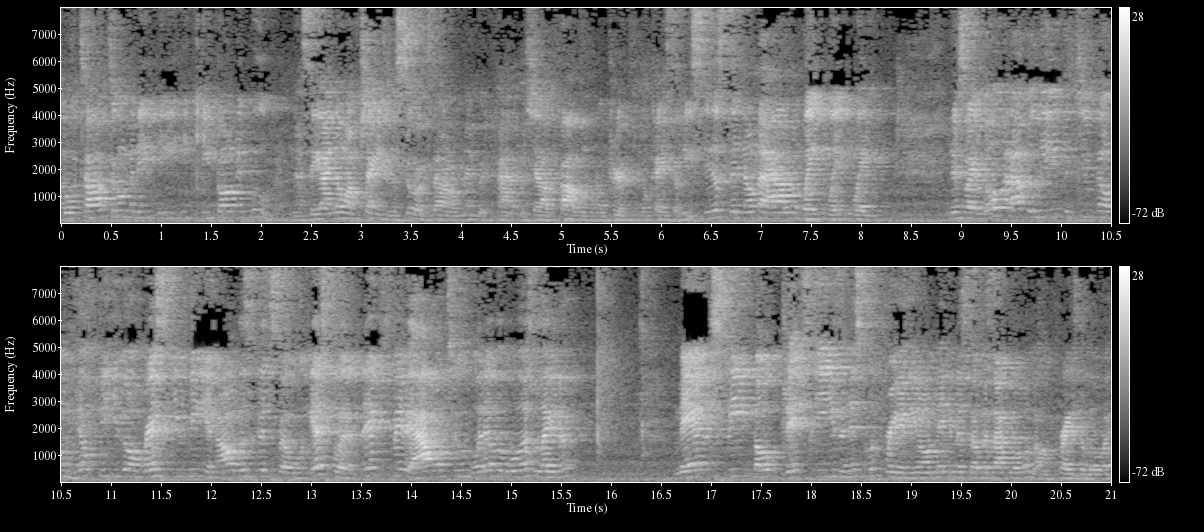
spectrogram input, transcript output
go talk to him and he, he, he keep on it moving. Now see, I know I'm changing the story because I don't remember it kind of, but y'all follow what I'm drifting. Okay, so he's still sitting on the island waiting, waiting, waiting. And it's like, Lord, I believe that you're going to help me, you're going to rescue me, and all this good stuff. Well, guess what? Next maybe hour or two, whatever it was later, man, speedboat, jet skis, and this little friend, you know, I'm making this up as I go along, praise the Lord.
